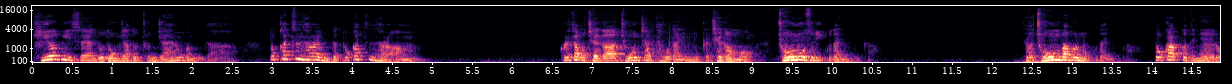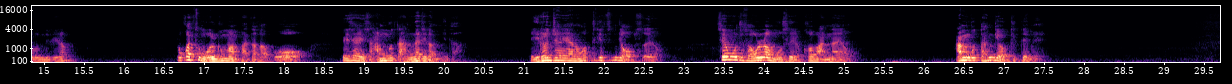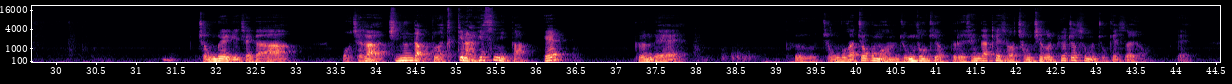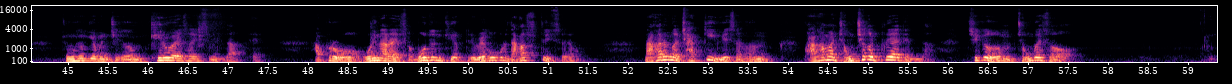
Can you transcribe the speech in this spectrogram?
기업이 있어야 노동자도 존재하는 겁니다. 똑같은 사람입니다. 똑같은 사람. 그렇다고 제가 좋은 차를 타고 다닙니까? 제가 뭐 좋은 옷을 입고 다닙니까? 제가 좋은 밥을 먹고 다닙니다. 똑같거든요, 여러분들이랑. 똑같은 월급만 받아가고 회사에서 아무것도 안 가져갑니다. 이런 자리 하나 어떻게 쓴 적 없어요. 세무조사 올라오세요. 겁 안 나요. 아무것도 한 게 없기 때문에. 정부에게 제가 뭐 제가 짓는다고 누가 듣기는 하겠습니까? 예? 그런데 그 정부가 조금은 중소기업들을 생각해서 정책을 펴줬으면 좋겠어요. 예. 중소기업은 지금 기로에 서 있습니다. 예. 앞으로 우리나라에서 모든 기업들이 외국으로 나갈 수도 있어요. 나가는 걸 잡기 위해서는 과감한 정책을 풀어야 됩니다. 지금 정부에서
